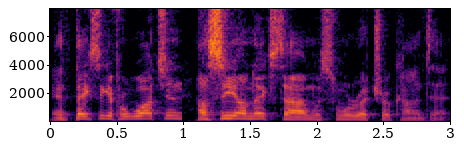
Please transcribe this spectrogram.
And thanks again for watching. I'll see y'all next time with some more retro content.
